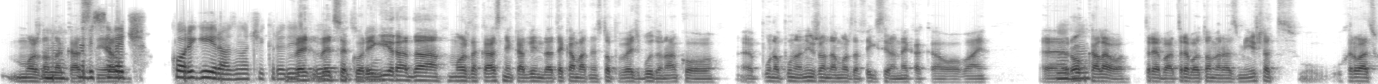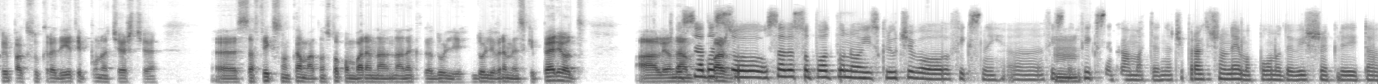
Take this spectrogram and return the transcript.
možda onda kasnije... Mhm, se već korigira, znači kredit. Već, već se korigira, da, možda kasnije kad vidim da te kamatne stope već budu onako e, puno, puno niže, onda možda fiksira nekakav ovaj, uh rok, ali evo, treba, treba o tome razmišljati. U Hrvatskoj ipak su krediti puno češće E, sa fiksnom kamatnom stopom barem na, na nekakav dulji, dulji vremenski period. Ali onda sada, su, sada su potpuno isključivo fiksni, e, fiksne, mm. fiksne kamate, znači praktično nema ponude više kredita e,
